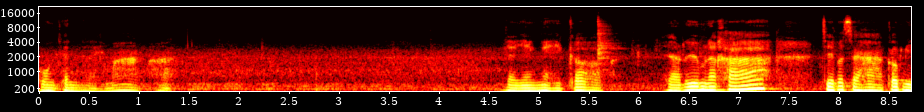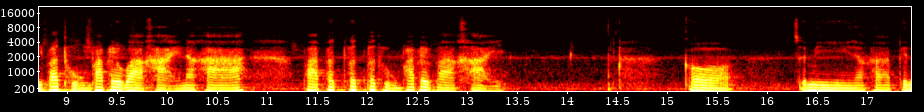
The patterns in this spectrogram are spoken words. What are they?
คงจะเหนื่อยมากนะอย่ายังไงก็ อย่าลืมนะคะ เจ๊ปัสหาก็มีผ้าถุงผ้าไพรวาขายนะคะผ้าผ้าผ้าถุงผ้าไพรวาขายก็จะมีนะคะเป็น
